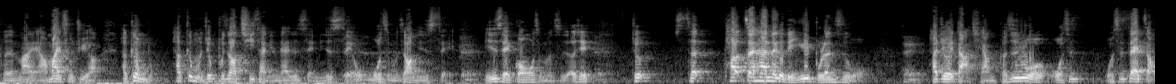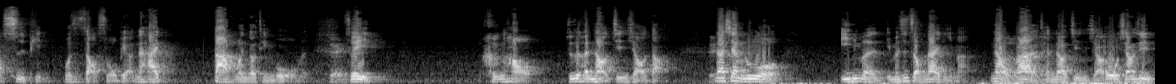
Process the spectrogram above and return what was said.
可能卖然后卖出去哈，他根本他根本就不知道七彩年代是谁，你是谁，我我怎么知道你是谁？你是谁关我什么事？而且就在他在他那个领域不认识我，对，他就会打枪。可是如果我是我是在找饰品或是找手表，那他大部分都听过我们，对，所以很好，就是很好经销到。那像如果以你们你们是总代理嘛，那我刚才谈到经销，而我相信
